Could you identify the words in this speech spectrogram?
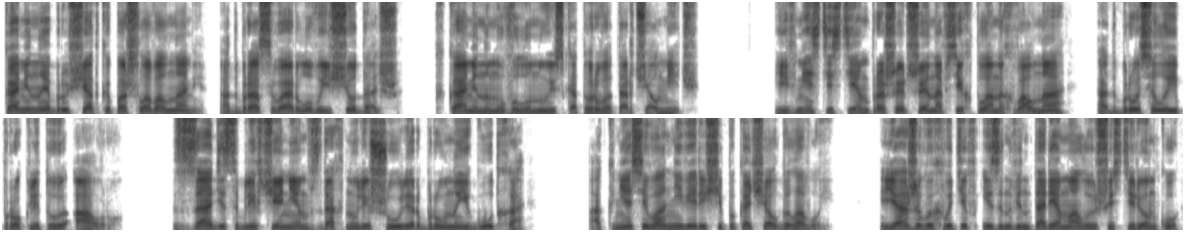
Каменная брусчатка пошла волнами, отбрасывая Орлова еще дальше, к каменному валуну, из которого торчал меч. И вместе с тем прошедшая на всех планах волна отбросила и проклятую ауру. Сзади с облегчением вздохнули Шулер, Бруно и Гудха, а князь Иван неверяще покачал головой. Я же, выхватив из инвентаря малую шестеренку,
